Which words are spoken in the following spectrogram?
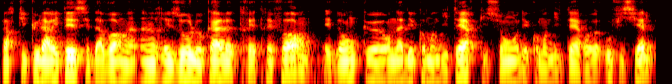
particularité, c'est d'avoir un, réseau local très très fort. Et donc, euh, on a des commanditaires qui sont des commanditaires euh, officiels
